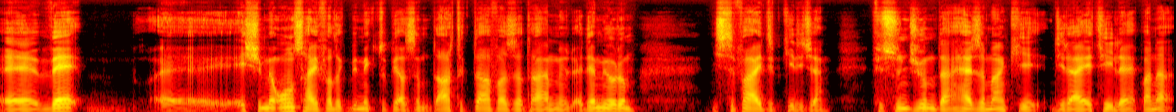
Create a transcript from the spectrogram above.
E, ve e, eşime 10 sayfalık bir mektup yazdım. Da artık daha fazla tahammül edemiyorum. İstifa edip geleceğim. Füsuncuğum da her zamanki dirayetiyle bana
